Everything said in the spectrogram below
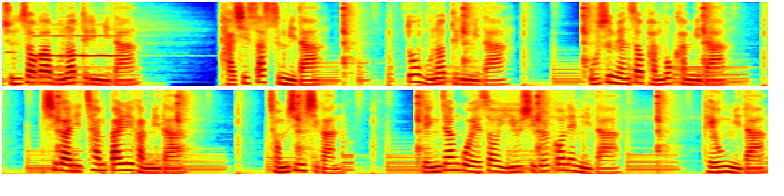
준서가 무너뜨립니다. 다시 쌌습니다. 또 무너뜨립니다. 웃으면서 반복합니다. 시간이 참 빨리 갑니다. 점심시간. 냉장고에서 이유식을 꺼냅니다. 데웁니다.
